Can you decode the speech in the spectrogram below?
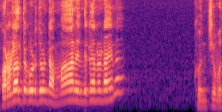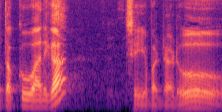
కొరడాలతో కొడుతుంటే అమ్మా అని ఎందుకు అన్నాడు ఆయన? కొంచెము తక్కువ అనిగా చేయబడ్డాడు.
